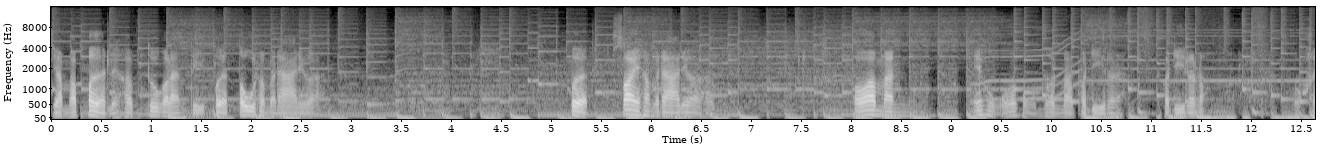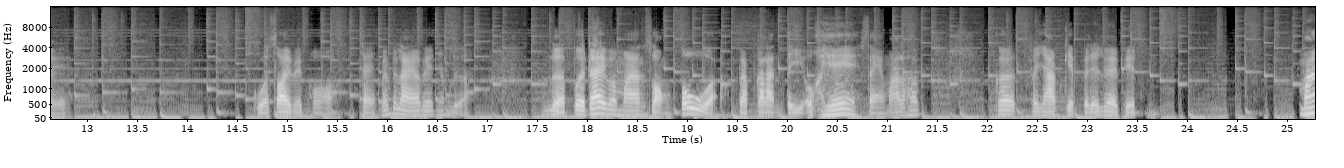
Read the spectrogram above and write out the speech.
อย่ามาเปิดเลยครับ ตู้การันตี เปิดตู้ธรรมดาดีกว่า เปิดสร้อยธรรมดาดีกว่าครับ เพราะว่ามัน เอ๊ะผมว่าผมคำนวณมาพอดีแล้วนะ พอดีแล้วเนาะ โอเค กลัวสร้อยไม่พอ แต่ไม่เป็นไรครับเพชรยังเหลือ เหลือเปิดได้ประมาณ 2 ตู้อะแบบการันตี โอเค แสงมาแล้วครับ ก็พยายามเก็บไปเรื่อยๆเพชร มา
